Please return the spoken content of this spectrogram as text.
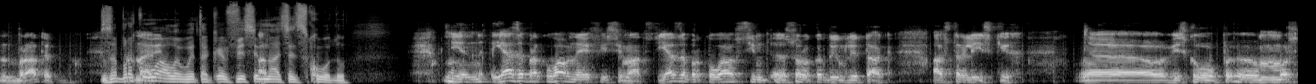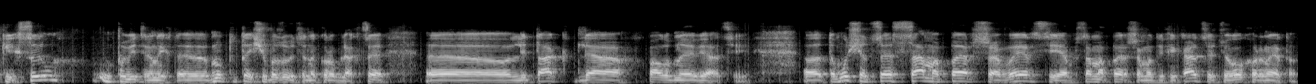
брати. Забракували Навіть. ви так F-18 з ходу. Ні, я забракував не F-18. Я забракував 41 літак австралійських е, військово-морських сил повітряних, е, ну те, що базується на кораблях, це е, літак для палубної авіації, е, тому що це сама перша версія, сама перша модифікація цього хорнету.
